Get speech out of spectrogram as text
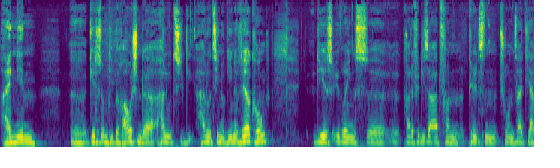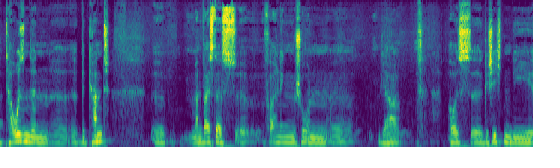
einnehmen, äh, geht es um die berauschende halluzinogene Wirkung die ist übrigens äh, gerade für diese Art von Pilzen schon seit Jahrtausenden äh, bekannt. Äh, man weiß das äh, vor allen Dingen schon äh, ja aus äh, Geschichten, die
